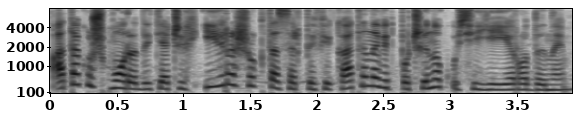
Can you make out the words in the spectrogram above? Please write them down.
а також море дитячих іграшок та сертифікати на відпочинок усієї родини.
